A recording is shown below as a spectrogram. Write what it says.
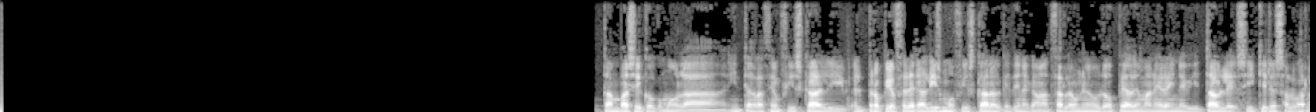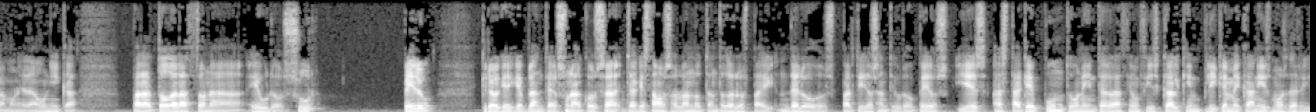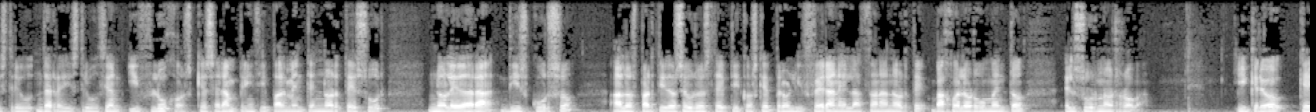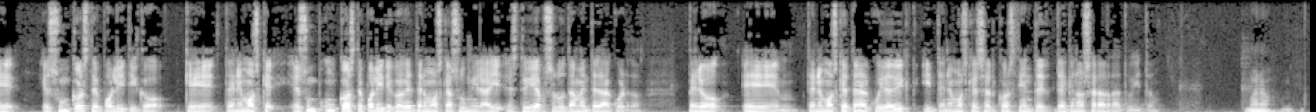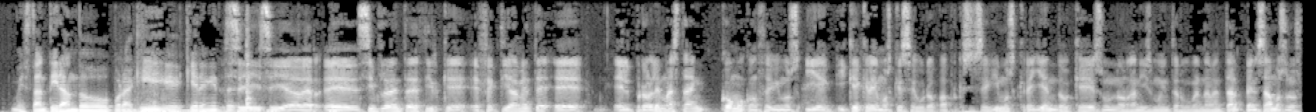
tan básico como la integración fiscal y el propio federalismo fiscal al que tiene que avanzar la Unión Europea de manera inevitable si quiere salvar la moneda única para toda la zona euro-sur. Pero creo que hay que plantearse una cosa, ya que estamos hablando tanto de los, de los partidos antieuropeos, y es hasta qué punto una integración fiscal que implique mecanismos de, de redistribución y flujos que serán principalmente norte-sur no le dará discurso a los partidos euroescépticos que proliferan en la zona norte bajo el argumento el sur nos roba. Y creo que es un coste político que tenemos que es un, coste político que tenemos que asumir ahí. Estoy absolutamente de acuerdo, pero eh, tenemos que tener cuidado y tenemos que ser conscientes de que no será gratuito. Bueno, me están tirando por aquí que quieren... Sí, sí, a ver, eh, simplemente decir que efectivamente eh, el problema está en cómo concebimos y, y qué creemos que es Europa, porque si seguimos creyendo que es un organismo intergubernamental, pensamos en los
